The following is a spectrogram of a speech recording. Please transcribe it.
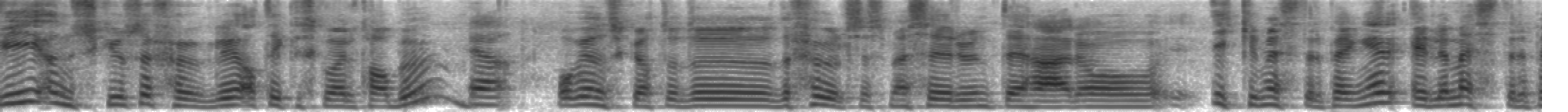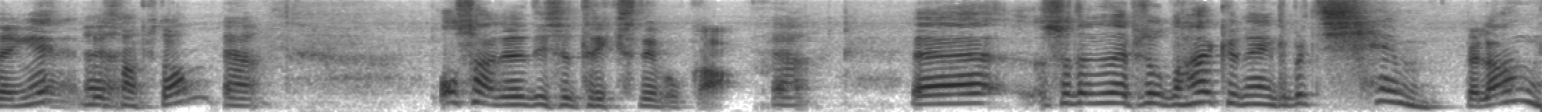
vi ønsker jo selvfølgelig at det ikke skal være tabu. Ja. Og vi ønsker at det, det følelsesmessige rundt det her å ikke mestre penger, eller mestre penger, blir snakket om. Ja. Og så er det disse triksene i boka. Ja. Eh, så denne episoden her kunne egentlig blitt kjempelang.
